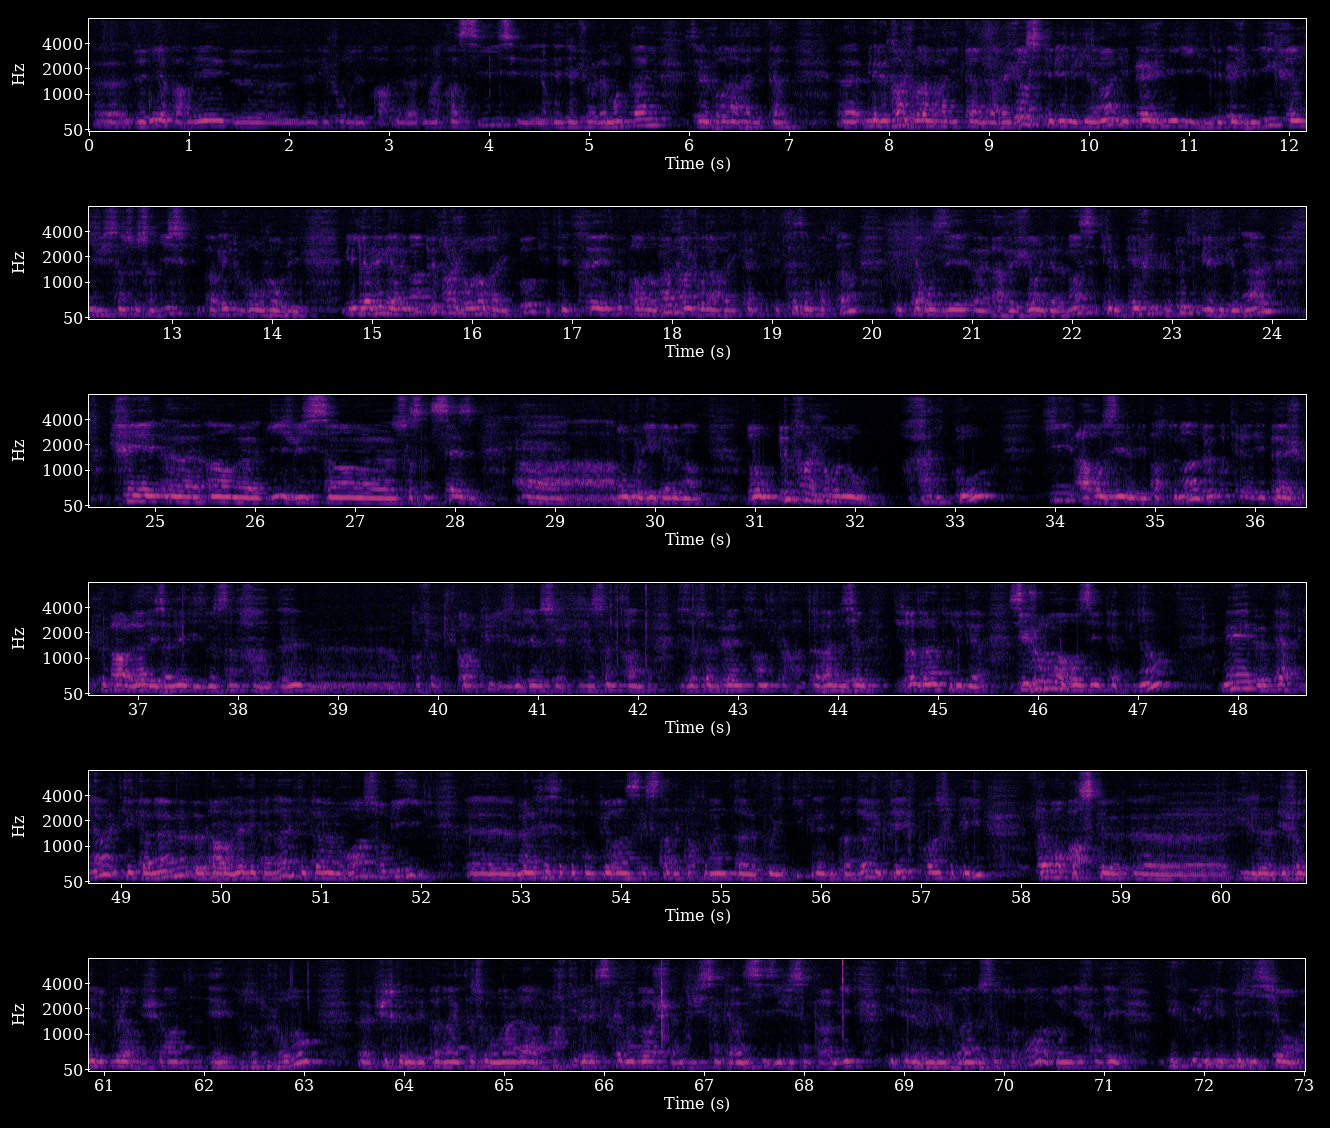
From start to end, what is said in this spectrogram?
Euh, Denis a parlé de, des journaux de Prat, de la démocratie, c'est des, journaux de la montagne, c'est le journal radical. Euh, mais le grand journal radical de la région, c'était bien évidemment les Pages Midi. Les Pages Midi créées en 1870, qui paraît toujours aujourd'hui. Mais il y avait également deux grands journaux radicaux qui étaient très. Pardon, un grand journal radical qui était très important et qui arrosait euh, la région également, c'était le, Petit Méridional, créé euh, en 1876 à, Montpellier également. Donc deux grands journaux radicaux qui arrosaient le département. De côté la dépêche, je parle là des années 1930, hein, euh, parle plus du 19e siècle, 1930, 1920, 30, 40, avant le deuxième, disons dans l'entre-deux-guerres. Ces journaux arrosaient Perpignan, mais euh, Perpignan était quand même, pardon, l'indépendant était quand même rond son pays. Euh, malgré cette concurrence extra-départementale politique, l'indépendant était pour ce pays. D'abord parce qu'il euh, défendait de couleurs différentes des autres journaux, euh, puisque l'indépendant était à ce moment-là parti de l'extrême gauche en 1856-1848, était devenu un journal de centre-droit, donc il défendait des, positions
